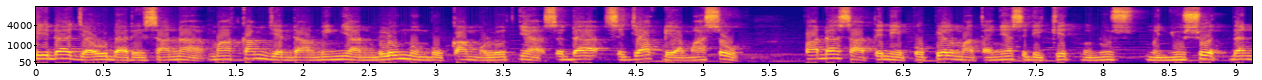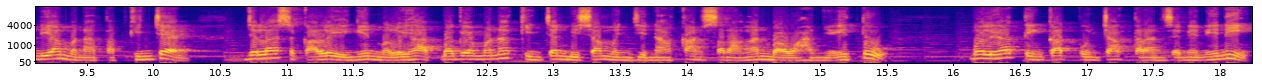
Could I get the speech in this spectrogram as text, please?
Tidak jauh dari sana, makam Jenderal Mingyan belum membuka mulutnya sejak dia masuk. Pada saat ini pupil matanya sedikit menus menyusut dan dia menatap Kincen. Jelas sekali ingin melihat bagaimana Kincen bisa menjinakkan serangan bawahannya itu. Melihat tingkat puncak transenden ini,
